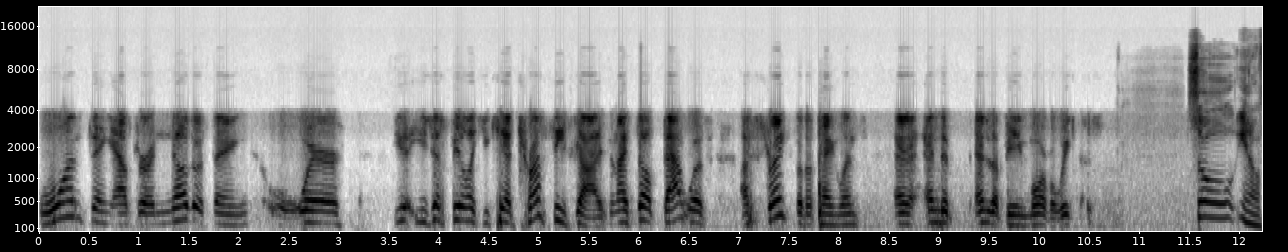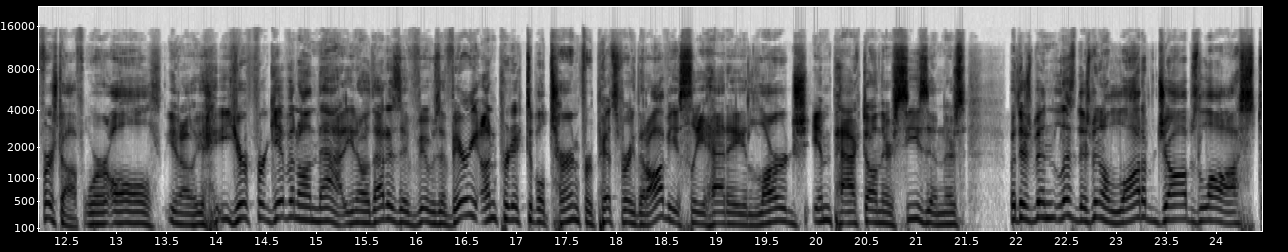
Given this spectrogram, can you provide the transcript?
one thing after another thing where you, you just feel like you can't trust these guys. And I felt that was a strength for the Penguins, and it ended, ended up being more of a weakness. So, you know, first off, we're all, you know, you're forgiven on that. You know, that is a it was a very unpredictable turn for Pittsburgh that obviously had a large impact on their season. There's but there's been listen, there's been a lot of jobs lost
